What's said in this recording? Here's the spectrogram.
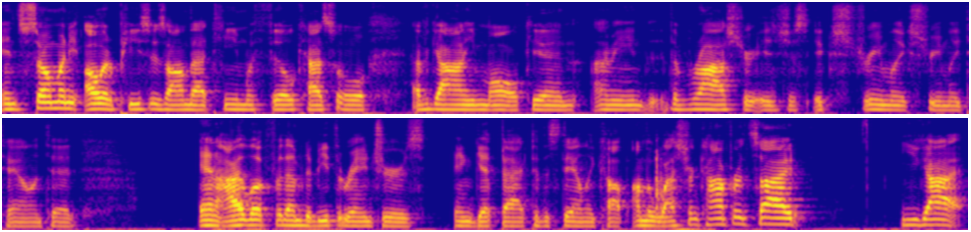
and so many other pieces on that team with Phil Kessel, Evgeny Malkin. I mean, the, the, roster is just extremely, extremely talented. And I look for them to beat the Rangers and get back to the Stanley Cup. On the Western Conference side, you got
